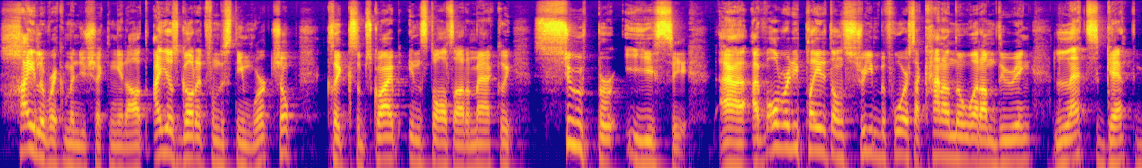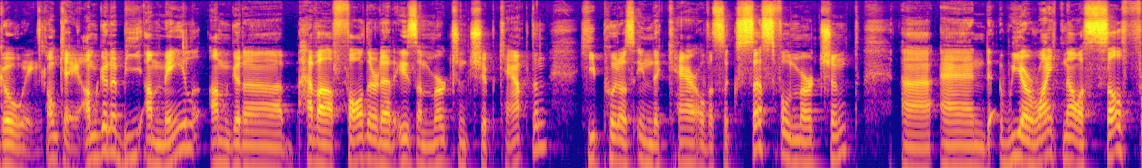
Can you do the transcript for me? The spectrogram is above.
Highly recommend you checking it out. I just got it from the Steam Workshop. Click subscribe, installs automatically. Super easy. Uh, I've already played it on stream before, so I kind of know what I'm doing. Let's get going. Okay, I'm gonna be a male. I'm gonna have a father that is a merchant ship captain. He put us in the care of a successful merchant. Uh, and we are right now a self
